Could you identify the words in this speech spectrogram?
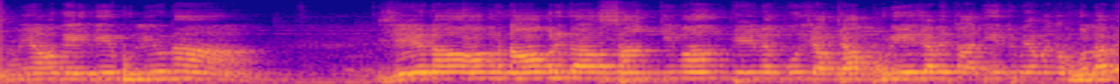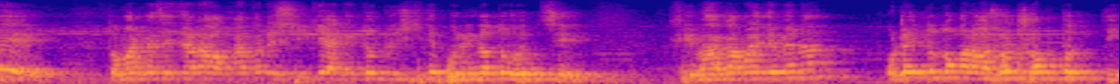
তুমি আমাকে এই দিয়ে ভুলিও না। যে না হং না মৃতাসাম কিমাং তেন কুরিয়া। যা ফুরিয়ে যাবে তা দিয়ে তুমি আমাকে ভোলাবে? তোমার কাছে যারা অকাতরে শিখে এক একজন ঋষিতে পরিণত হচ্ছে, সে ভাগ আমায় দেবে না? ওটাই তো তোমার আসল সম্পত্তি।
